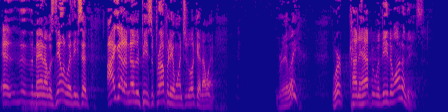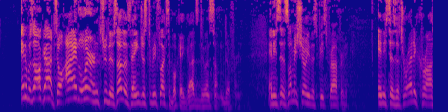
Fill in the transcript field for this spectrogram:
and the, the man I was dealing with, he said, I got another piece of property I want you to look at. I went, really? We're kind of happy with either one of these. And it was all God. So I learned through this other thing just to be flexible. Okay, God's doing something different. And he says, let me show you this piece of property. And he says, it's right across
